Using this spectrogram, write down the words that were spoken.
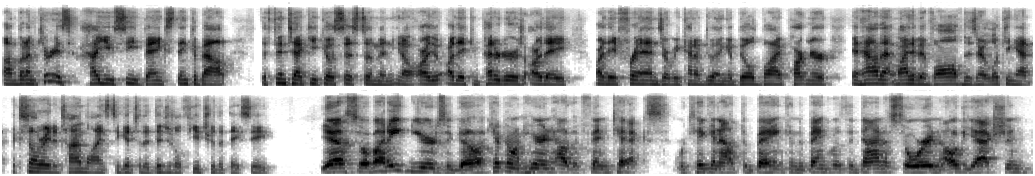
Um, but I'm curious how you see banks think about the fintech ecosystem and you know are they, are they competitors? Are they are they friends? Are we kind of doing a build buy partner? And how that might have evolved as they're looking at accelerated timelines to get to the digital future that they see. Yeah so about eight years ago i kept on hearing how the fintechs were taking out the bank and the bank was the dinosaur and all the action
